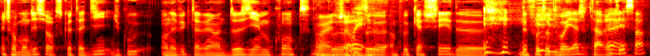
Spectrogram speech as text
je rebondis sur ce que tu as dit. Du coup, on a vu que tu avais un deuxième compte un, Ouais, peu, j'avoue. un, peu, un peu caché de, de photos de voyage. T'as arrêté Ouais. ça?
